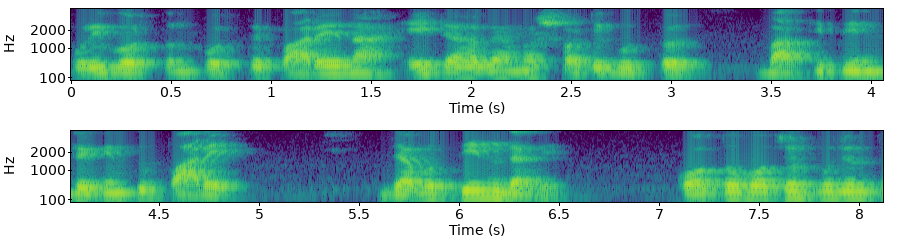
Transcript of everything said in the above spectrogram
পরিবর্তন করতে পারে না। এইটা হবে আমার সঠিক উত্তর। বাকি তিনটে কিন্তু পারে। যাব তিন দাগে। কত বছর পর্যন্ত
